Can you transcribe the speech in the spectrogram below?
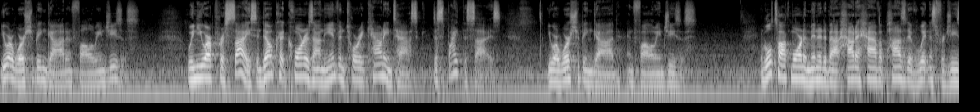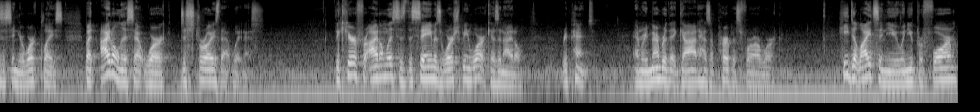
you are worshiping God and following Jesus. When you are precise and don't cut corners on the inventory counting task, despite the size, you are worshiping God and following Jesus. And we'll talk more in a minute about how to have a positive witness for Jesus in your workplace, but idleness at work destroys that witness. The cure for idleness is the same as worshiping work as an idol repent and remember that God has a purpose for our work. He delights in you when you perform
